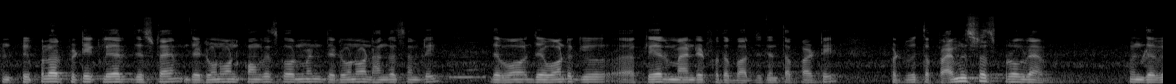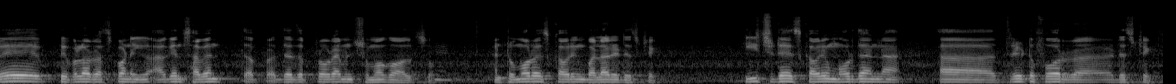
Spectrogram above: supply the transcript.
And people are pretty clear this time. They don't want Congress government. They don't want hung assembly. They want they want to give a clear mandate for the Bharatiya Janata Party. But with the Prime Minister's program, when the way people are responding, again seventh uh, there's a program in Shimoga also, and tomorrow is covering Ballari district. Each day is covering more than uh, uh, three to four uh, districts,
